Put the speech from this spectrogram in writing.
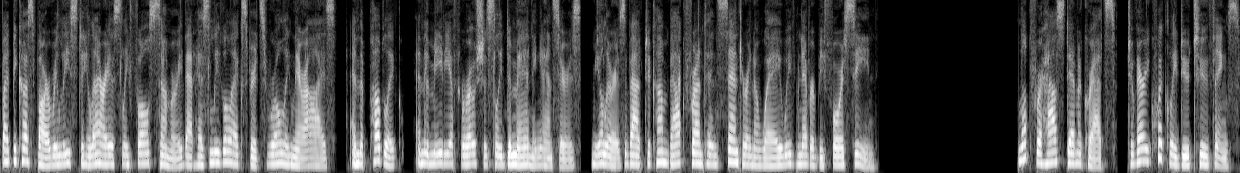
But because Barr released a hilariously false summary that has legal experts rolling their eyes, and the public and the media ferociously demanding answers, Mueller is about to come back front and center in a way we've never before seen. Look for House Democrats to very quickly do two things.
